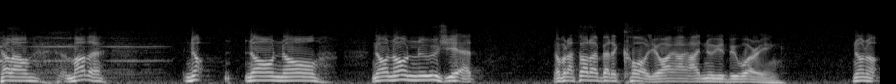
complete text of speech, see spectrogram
Hello, Mother. No, no, no, no, no news yet. No, but I thought I'd better call you. I, I, I knew you'd be worrying. No, no,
